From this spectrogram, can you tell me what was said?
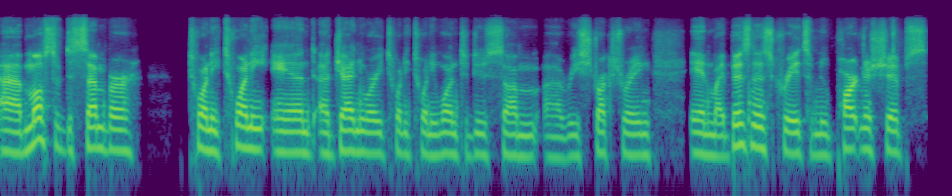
most of December 2020 and uh, January 2021 to do some uh, restructuring in my business, create some new partnerships,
